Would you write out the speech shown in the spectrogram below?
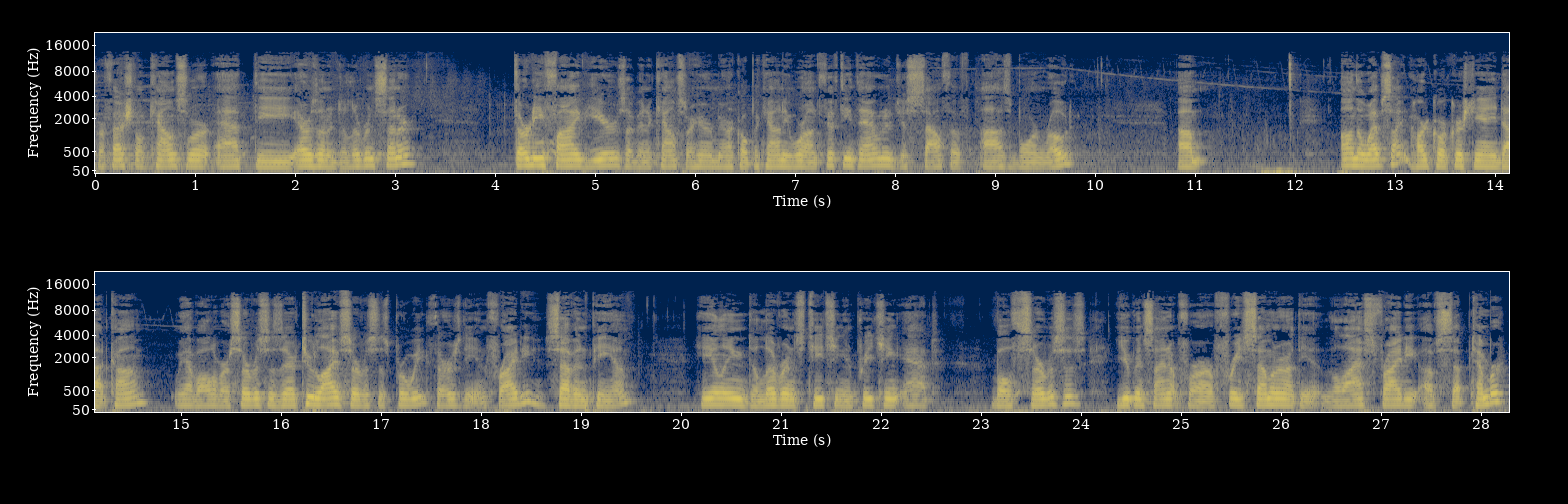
professional counselor at the Arizona Deliverance Center. 35 years I've been a counselor here in Maricopa County. We're on 15th Avenue, just south of Osborne Road. Um, on the website, hardcorechristianity.com, we have all of our services there. Two live services per week, Thursday and Friday, 7 p.m. Healing, deliverance, teaching, and preaching at both services. You can sign up for our free seminar at the, the last Friday of September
